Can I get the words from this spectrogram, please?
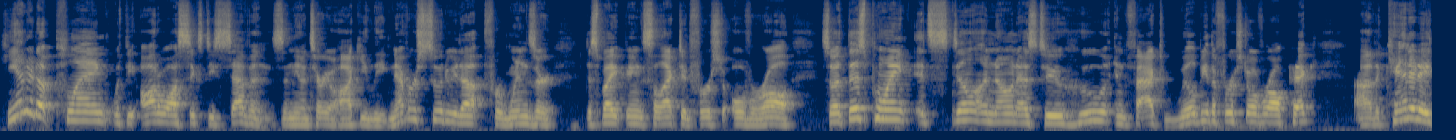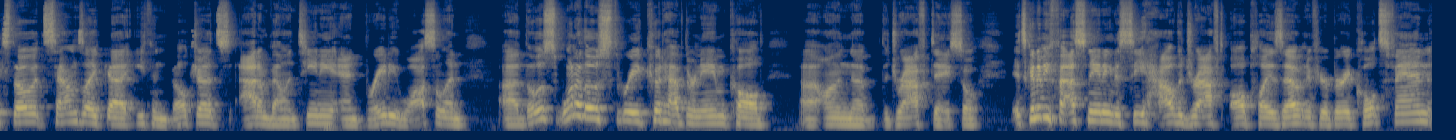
he ended up playing with the Ottawa 67s in the Ontario Hockey League, never suited up for Windsor despite being selected first overall. So at this point, it's still unknown as to who, in fact, will be the first overall pick. Uh, the candidates, though, it sounds like uh, Ethan Belchetz, Adam Valentini, and Brady Wasselin. Uh, those one of those three could have their name called uh, on the draft day. So it's going to be fascinating to see how the draft all plays out. And if you're a Barrie Colts fan,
